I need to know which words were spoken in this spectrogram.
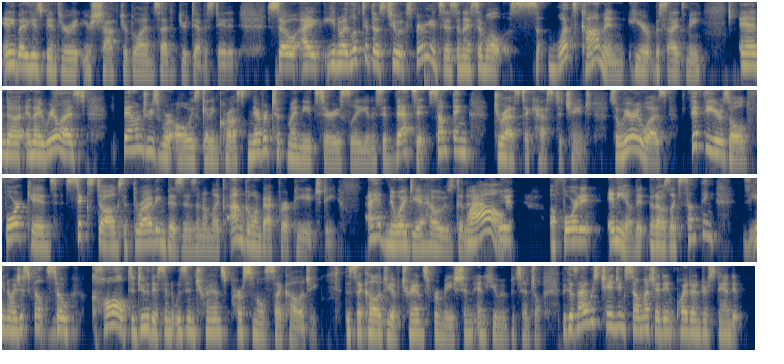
anybody who's been through it you're shocked you're blindsided you're devastated so i you know i looked at those two experiences and i said well what's common here besides me and uh, and i realized boundaries were always getting crossed, never took my needs seriously. And I said, that's it. Something drastic has to change. So here I was, 50 years old, four kids, six dogs, a thriving business. And I'm like, I'm going back for a PhD. I had no idea how I was going to wow. afford it, any of it. But I was like, something, you know, I just felt so mm-hmm. called to do this. And it was in transpersonal psychology, the psychology of transformation and human potential. Because I was changing so much, I didn't quite understand it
